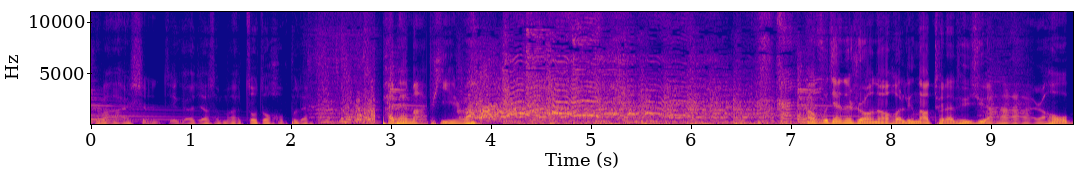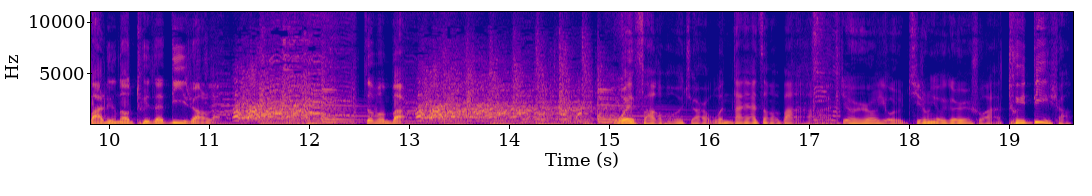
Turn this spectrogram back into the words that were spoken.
是吧？是这个叫什么？走走后不对，拍拍马屁是吧？然后付钱的时候呢，和领导推来推去哈，然后我把领导推在地上了，怎么办？我也发个朋友圈问大家怎么办啊？这个时候有其中有一个人说啊，推地上，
